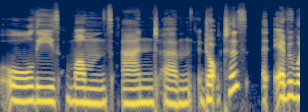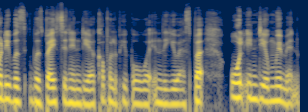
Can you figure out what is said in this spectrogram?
all these moms and um, doctors. Everybody was was based in India. A couple of people were in the US, but all Indian women.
